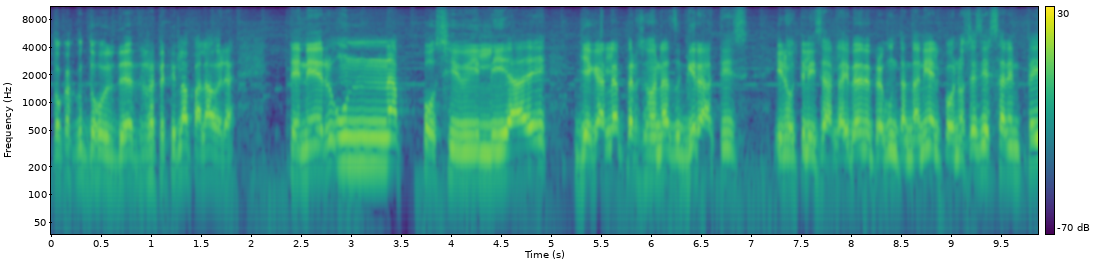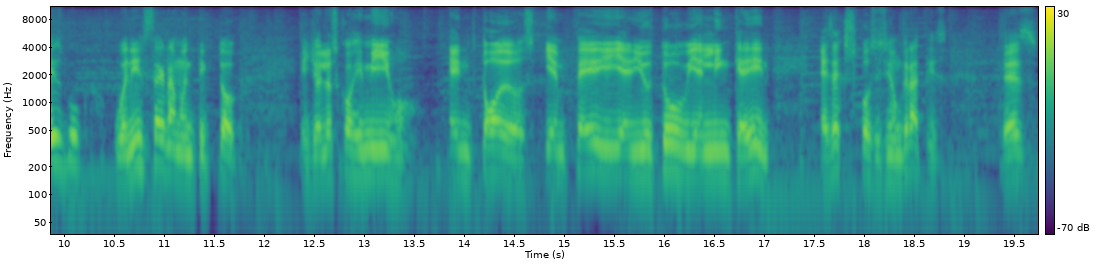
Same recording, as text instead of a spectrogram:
toca repetir la palabra, tener una posibilidad de llegarle a personas gratis y no utilizarla. Y me preguntan, Daniel, pues no sé si estar en Facebook o en Instagram o en TikTok. Y yo lo escogí mi hijo en todos, y en Facebook, y en YouTube, y en LinkedIn. Es exposición gratis. Entonces,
